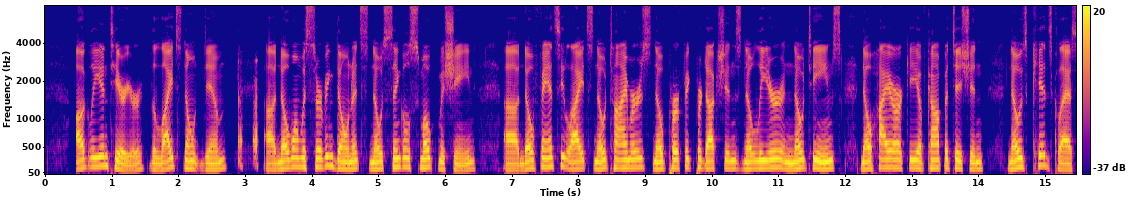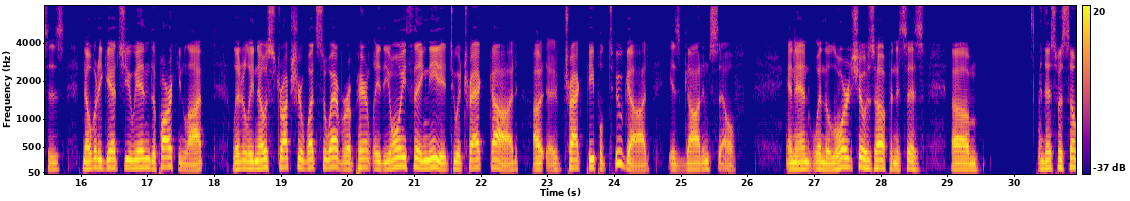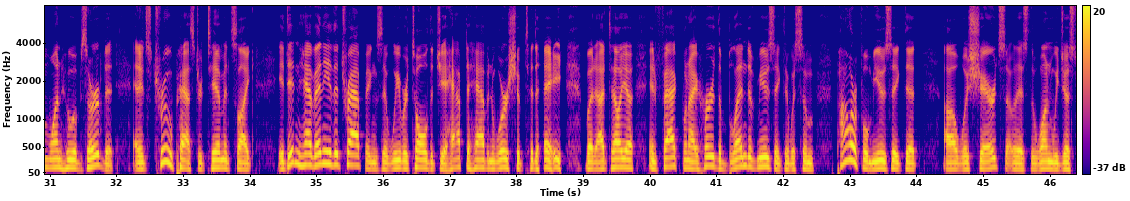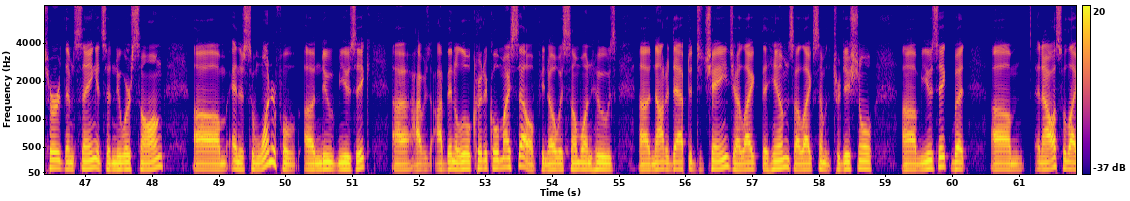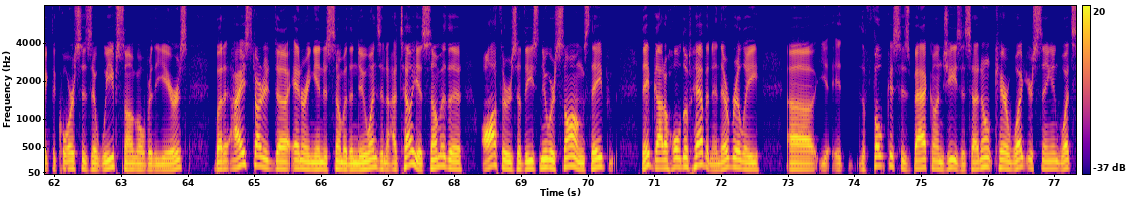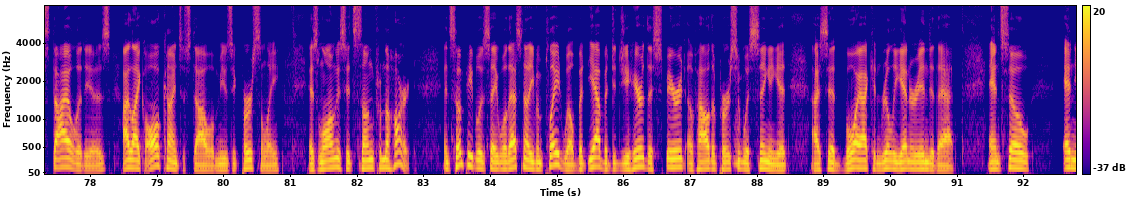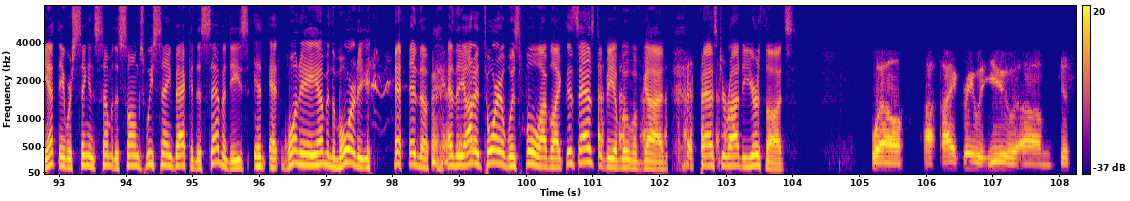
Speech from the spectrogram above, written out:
ugly interior. The lights don't dim. Uh, no one was serving donuts. No single smoke machine. Uh, no fancy lights. No timers. No perfect productions. No leader and no teams. No hierarchy of competition. No kids classes. Nobody gets you in the parking lot literally no structure whatsoever. Apparently, the only thing needed to attract God, uh, attract people to God, is God Himself. And then when the Lord shows up and it says, um, and this was someone who observed it. And it's true, Pastor Tim. It's like it didn't have any of the trappings that we were told that you have to have in worship today. But I tell you, in fact, when I heard the blend of music, there was some powerful music that uh, was shared. So as the one we just heard them sing. It's a newer song, um, and there's some wonderful uh, new music. Uh, I was I've been a little critical myself, you know, as someone who's uh, not adapted to change. I like the hymns. I like some of the traditional uh, music, but um, and I also like the choruses that we've sung over the years. But I started uh, entering into some of the new ones, and I tell you, some of the authors of these newer songs, they've they've got a hold of heaven, and they're really uh, it, the focus is back on Jesus. I don't care what you're singing, what style it is. I like all kinds of style of music personally, as long as it's sung from the heart. And some people would say, well, that's not even played well. But yeah, but did you hear the spirit of how the person was singing it? I said, boy, I can really enter into that. And so, and yet they were singing some of the songs we sang back in the 70s at 1 a.m. in the morning. and the and the auditorium was full. I'm like, this has to be a move of God. Pastor Rodney, your thoughts? Well, I, I agree with you. Um, just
